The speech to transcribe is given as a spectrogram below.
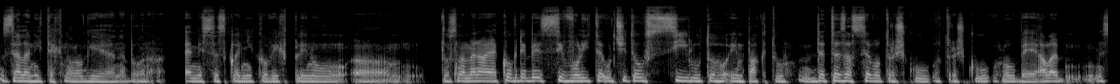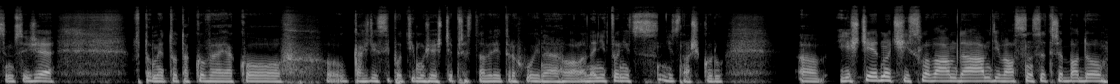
zelené technologie nebo na emise skleníkových plynů. To znamená, jako kdyby si volíte určitou sílu toho impaktu. Jdete zase o trošku, o trošku hlouběji, ale myslím si, že v tom je to takové, jako každý si pod tím může ještě představit i trochu jiného, ale není to nic, nic na škodu. Ještě jedno číslo vám dám. Díval jsem se třeba do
